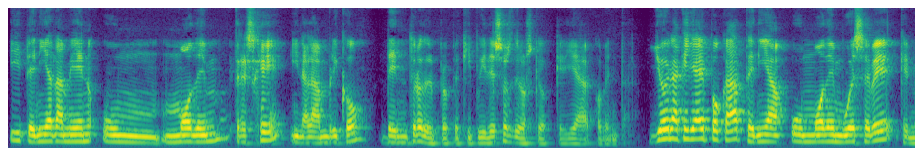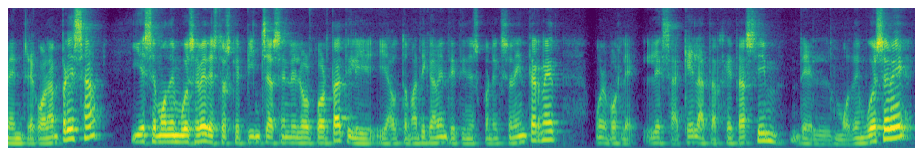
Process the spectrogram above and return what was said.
y tenía también un modem 3G inalámbrico dentro del propio equipo y de esos de los que os quería comentar. Yo en aquella época tenía un modem USB que me entregó la empresa y ese modem USB de estos que pinchas en el portátil y, automáticamente tienes conexión a internet, bueno, pues le, saqué la tarjeta SIM del modem USB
